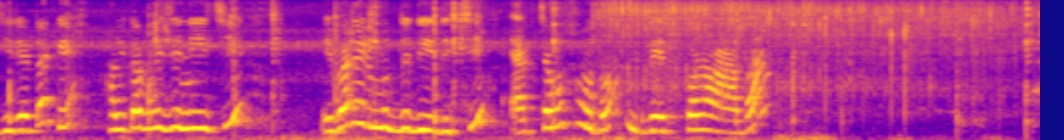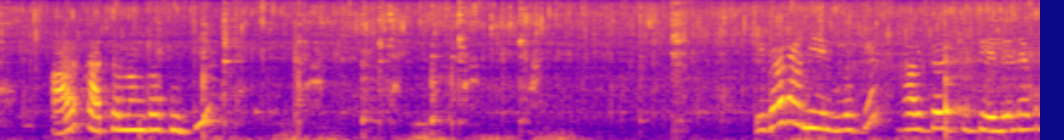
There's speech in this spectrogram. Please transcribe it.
জিরেটাকে হালকা ভেজে নিয়েছি। এবার এর মধ্যে দিয়ে দিচ্ছি এক চামচ মতো গ্রেট করা আদা আর কাঁচা লঙ্কা কুচি। এবার আমি এগুলোকে হালকা একটু তেলে নেব।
